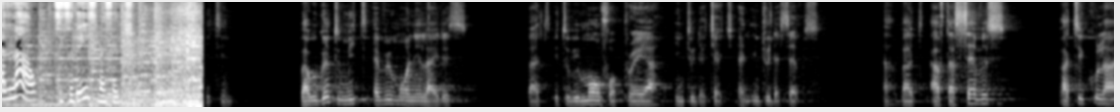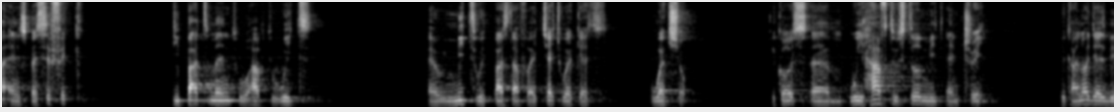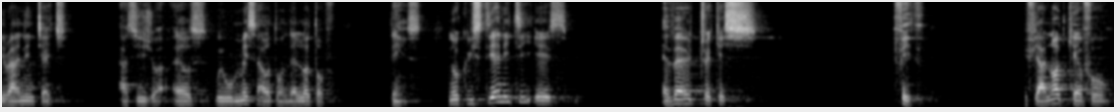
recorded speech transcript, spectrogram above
And now to today's message. But we're going to meet every morning like this. But it will be more for prayer into the church and into the service. Uh, but after service, particular and specific department will have to wait. And we meet with pastor for a church workers workshop. Because um, we have to still meet and train. We cannot just be running church as usual, else we will miss out on a lot of things. You know, Christianity is a very trickish faith. If you are not careful,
